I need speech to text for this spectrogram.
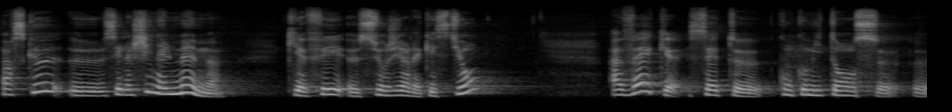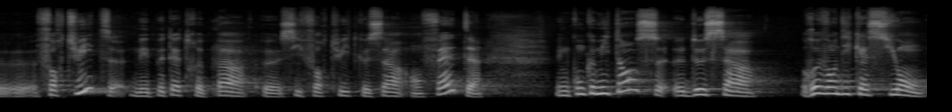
parce que c'est la Chine elle-même qui a fait surgir la question avec cette concomitance euh, fortuite, mais peut-être pas euh, si fortuite que ça en fait, une concomitance de sa revendication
